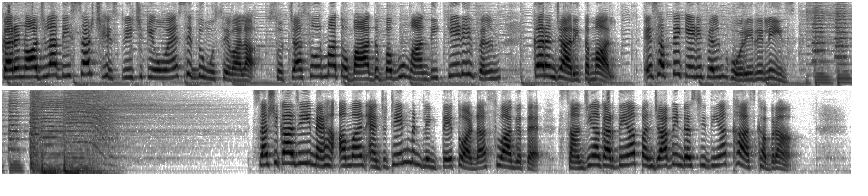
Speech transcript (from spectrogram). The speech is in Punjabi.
ਕਰਨ ਔਜਲਾ ਦੀ ਸਰਚ ਹਿਸਟਰੀ 'ਚ ਕਿਉਂ ਹੈ ਸਿੱਧੂ ਮੂਸੇਵਾਲਾ? ਸੁੱਚਾ ਸੂਰਮਾ ਤੋਂ ਬਾਅਦ ਬੱਬੂ ਮਾਨ ਦੀ ਕਿਹੜੀ ਫਿਲਮ ਕਰਨ ਜਾ ਰਹੀ ਧਮਾਲ? ਇਸ ਹਫ਼ਤੇ ਕਿਹੜੀ ਫਿਲਮ ਹੋ ਰਹੀ ਰਿਲੀਜ਼ ਸਤਿ ਸ਼੍ਰੀ ਅਕਾਲ ਜੀ, ਮੈਂ ਹਾਂ ਅਮਨ ਐਂਟਰਟੇਨਮੈਂਟ ਲਿੰਕ ਤੇ ਤੁਹਾਡਾ ਸਵਾਗਤ ਹੈ। ਸਾਂਝੀਆਂ ਕਰਦੇ ਹਾਂ ਪੰਜਾਬੀ ਇੰਡਸਟਰੀ ਦੀਆਂ ਖਾਸ ਖਬਰਾਂ।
